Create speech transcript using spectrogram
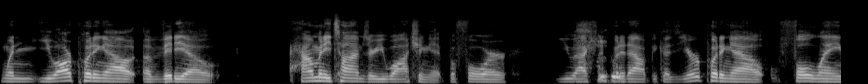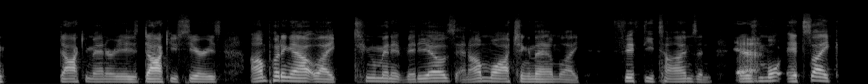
when you are putting out a video, how many times are you watching it before you actually put it out? Because you're putting out full length documentaries, docu series. I'm putting out like two minute videos and I'm watching them like 50 times. And yeah. there's more. It's like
